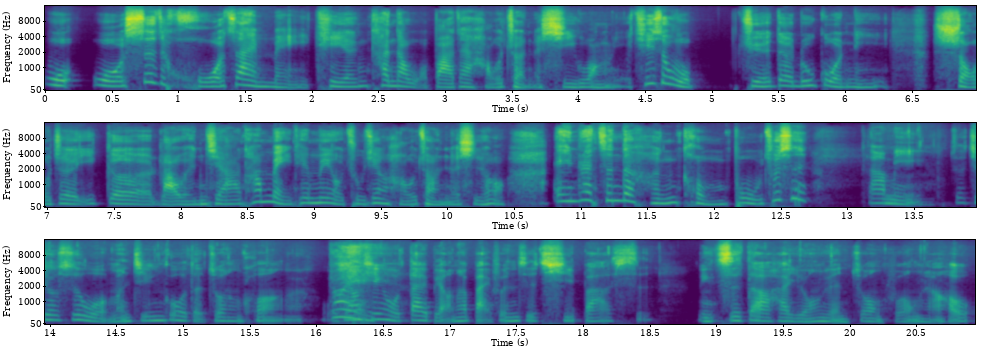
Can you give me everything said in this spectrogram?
那我我是活在每天看到我爸在好转的希望里。其实我觉得，如果你守着一个老人家，他每天没有逐渐好转的时候，哎，那真的很恐怖。就是大米，这就是我们经过的状况啊！我相信我代表那百分之七八十，你知道他永远中风，然后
